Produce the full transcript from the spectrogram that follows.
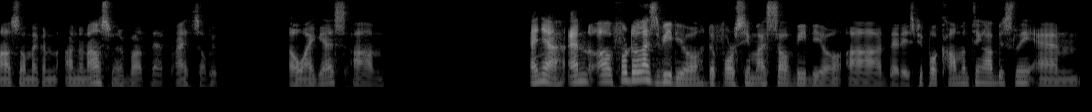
I also make an, an announcement about that, right? So people know, I guess. Um, and yeah and uh, for the last video the foresee myself video uh there is people commenting obviously and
